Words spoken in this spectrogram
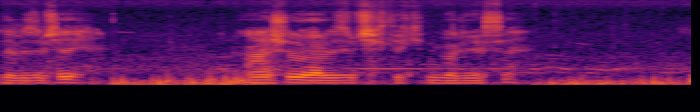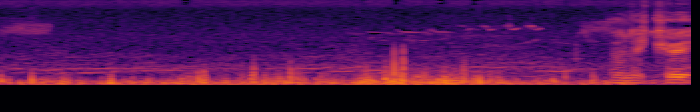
Nerede bizim şey? Ha şuralar bizim çiftliğin bölgesi. Böyle köy.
